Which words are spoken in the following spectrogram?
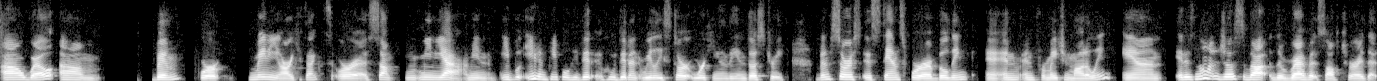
Uh, well, um, BIM for many architects or uh, some i mean yeah i mean even people who did who didn't really start working in the industry bim source is stands for building and information modeling and it is not just about the revit software that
